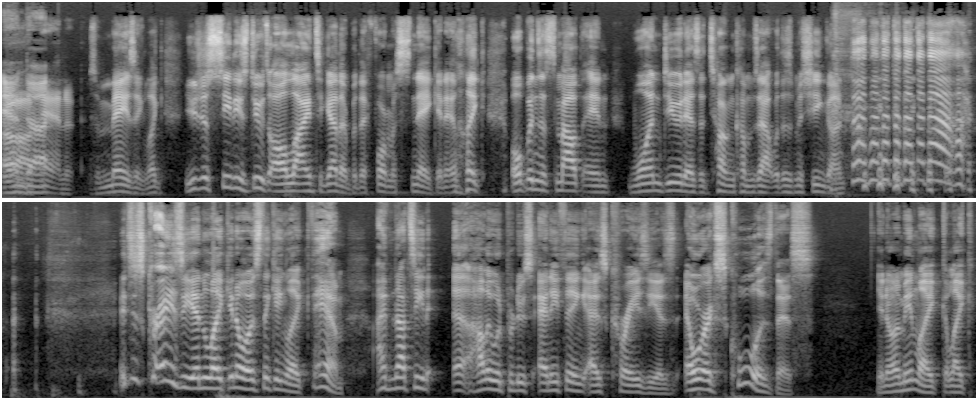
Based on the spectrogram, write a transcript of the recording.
And oh, uh, man, it's amazing. Like you just see these dudes all lying together, but they form a snake, and it like opens its mouth, and one dude as a tongue comes out with his machine gun. it's just crazy, and like you know, I was thinking like, damn, I've not seen uh, Hollywood produce anything as crazy as or as cool as this. You know what I mean? Like like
